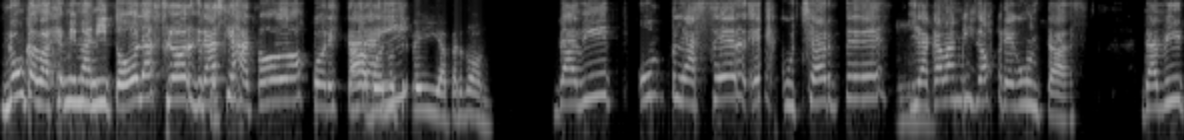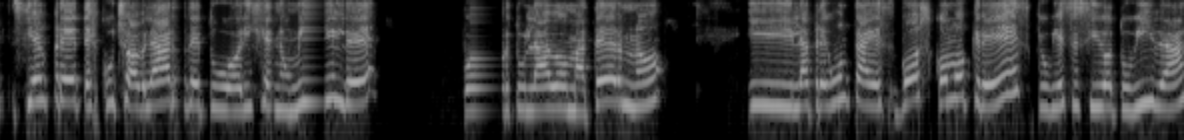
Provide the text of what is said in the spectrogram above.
Nunca bajé mi manito. Hola Flor, gracias a todos por estar ah, bueno, te veía, perdón. David, un placer escucharte y mm. acaban mis dos preguntas. David, siempre te escucho hablar de tu origen humilde, por tu lado materno, y la pregunta es, ¿vos cómo crees que hubiese sido tu vida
